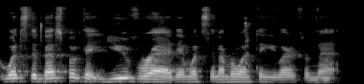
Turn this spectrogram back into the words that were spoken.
What's the best book that you've read, and what's the number one thing you learned from that?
